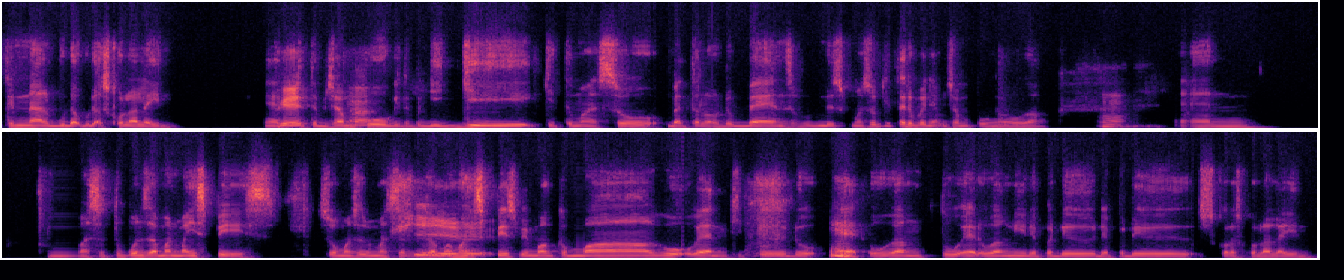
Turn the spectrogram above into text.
kenal budak-budak sekolah lain. Ya, Okay. Kita bercampur, kita pergi gig, kita masuk Battle of the Bands, apa benda semua. So kita ada banyak bercampur dengan orang. Hmm. And masa tu pun zaman MySpace. So masa masa Shit. zaman MySpace memang kemaruk kan. Kita duk add orang tu, add orang ni daripada daripada sekolah-sekolah lain.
